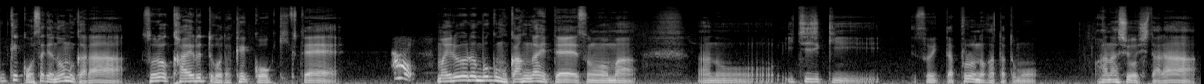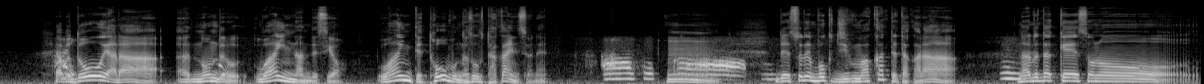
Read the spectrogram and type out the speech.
結構お酒飲むからそれを変えるってことは結構大きくて。はい。まあいろいろ僕も考えてそのまああの一時期そういったプロの方とも話をしたらやっぱどうやらあ飲んでるワインなんですよワインって糖分がすごく高いんですよね。ああそっか、うん。でそれ僕自分分かってたから、うん。なるだけその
